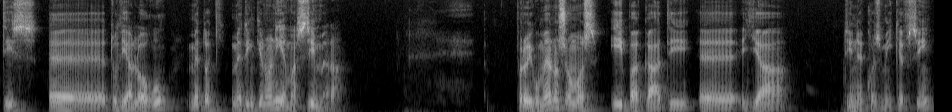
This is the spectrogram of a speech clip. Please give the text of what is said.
της, ε, του διαλόγου με, το, με την κοινωνία μας σήμερα. Προηγουμένως όμως είπα κάτι ε, για την εκοσμίκευση.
